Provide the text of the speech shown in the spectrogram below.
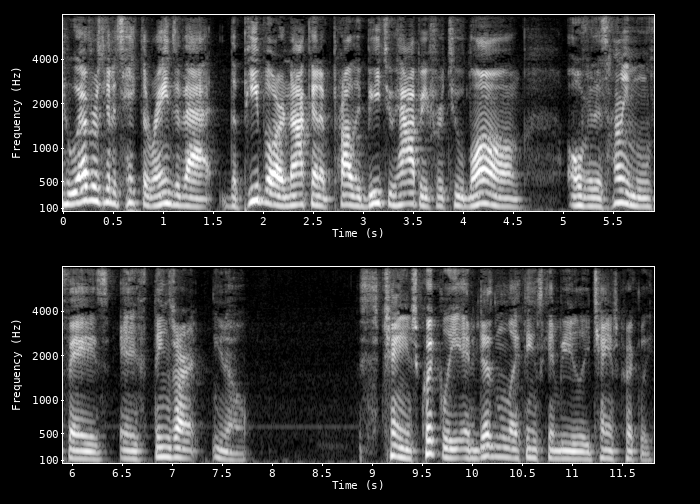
Whoever's going to take the reins of that, the people are not going to probably be too happy for too long over this honeymoon phase if things aren't, you know, changed quickly and it doesn't look like things can be really changed quickly.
